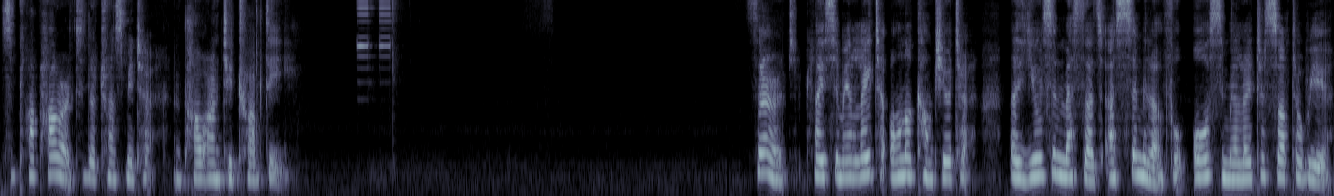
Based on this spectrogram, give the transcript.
supply power to the transmitter and power on T12D. Third, play simulator on a computer. The using methods are similar for all simulator software.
